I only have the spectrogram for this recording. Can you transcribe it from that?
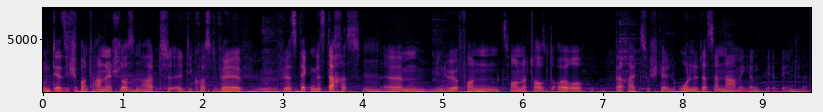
und der sich spontan entschlossen mhm. hat, äh, die Kosten für, für, das Decken des Daches mhm. ähm, in Höhe von 200.000 Euro bereitzustellen, ohne dass sein Name irgendwie erwähnt wird.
